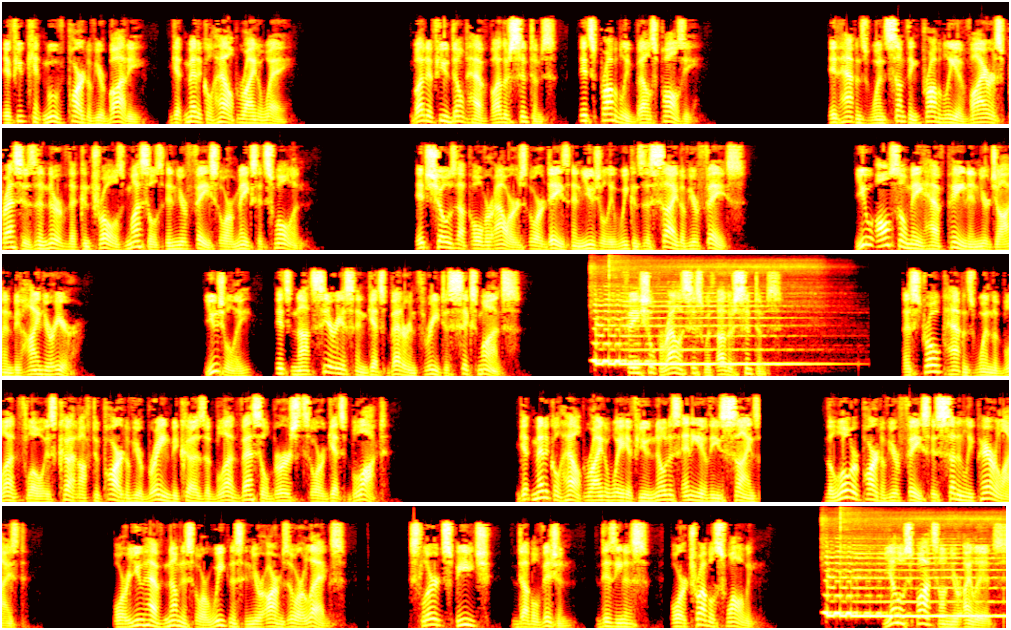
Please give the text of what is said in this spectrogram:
If you can't move part of your body, get medical help right away. But if you don't have other symptoms, it's probably Bell's palsy. It happens when something probably a virus presses a nerve that controls muscles in your face or makes it swollen. It shows up over hours or days and usually weakens the side of your face. You also may have pain in your jaw and behind your ear. Usually, it's not serious and gets better in 3 to 6 months, facial paralysis with other symptoms. A stroke happens when the blood flow is cut off to part of your brain because a blood vessel bursts or gets blocked. Get medical help right away if you notice any of these signs. The lower part of your face is suddenly paralyzed. Or you have numbness or weakness in your arms or legs. Slurred speech, double vision, dizziness, or trouble swallowing. Yellow spots on your eyelids.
